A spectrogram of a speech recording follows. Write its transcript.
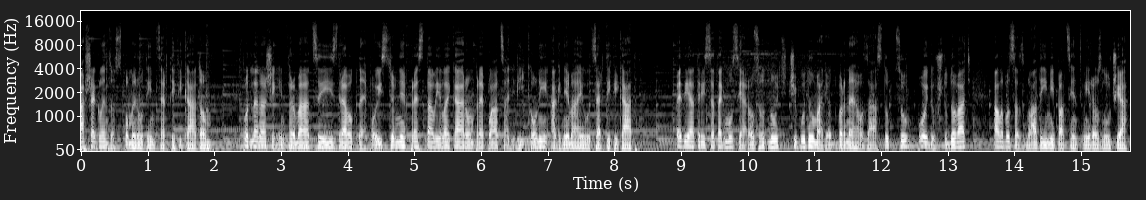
avšak len so spomenutým certifikátom. Podľa našich informácií zdravotné poisťovne prestali lekárom preplácať výkony, ak nemajú certifikát. Pediatri sa tak musia rozhodnúť, či budú mať odborného zástupcu, pôjdu študovať, alebo sa s mladými pacientmi rozlúčia.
